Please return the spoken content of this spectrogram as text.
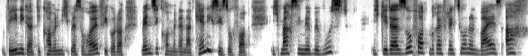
weniger, die kommen nicht mehr so häufig oder wenn sie kommen, dann erkenne ich sie sofort. Ich mache sie mir bewusst. Ich gehe da sofort in Reflexion und weiß, ach,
